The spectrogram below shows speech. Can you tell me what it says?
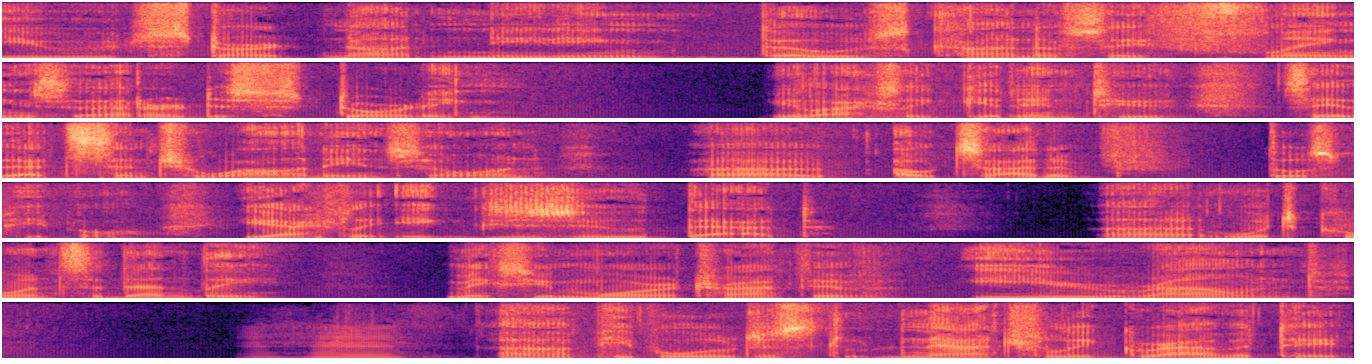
you start not needing those kind of, say, flings that are distorting. You'll actually get into, say, that sensuality and so on uh, outside of those people. You actually exude that, uh, which coincidentally makes you more attractive year round. Uh, people will just naturally gravitate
